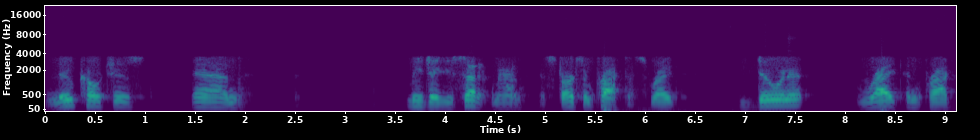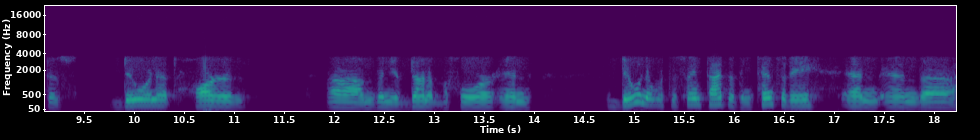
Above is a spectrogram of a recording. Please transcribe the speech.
new coaches, and BJ, you said it, man. It starts in practice, right? Doing it right in practice, doing it harder um, than you've done it before, and doing it with the same type of intensity and and uh,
